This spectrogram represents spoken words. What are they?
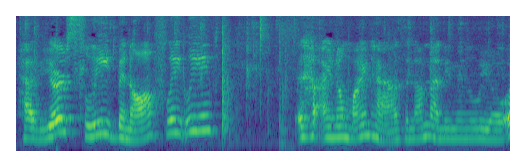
have your sleep been off lately? I know mine has, and I'm not even Leo.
